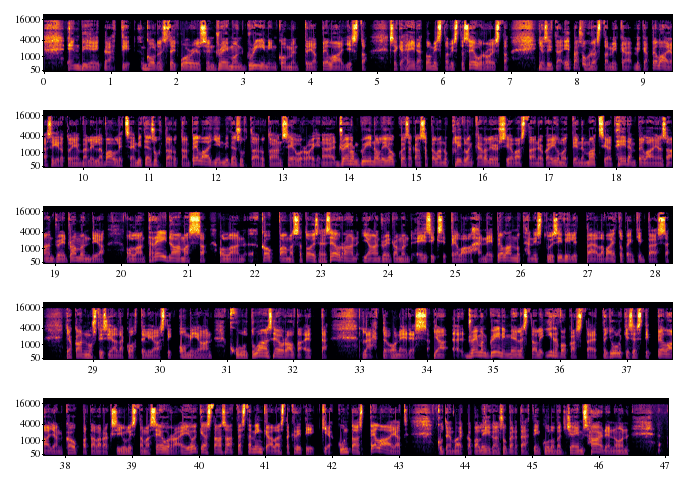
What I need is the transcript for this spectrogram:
NBA-tähti Golden State Warriorsin Draymond Greenin kommentteja pelaajista sekä heidät omistavista seuroista ja sitä epäsuhdasta, mikä, mikä pelaajasiirtojen välillä vallitsee. Miten suhtaudutaan pelaajiin, miten suhtaudutaan seuroihin. Äh, Draymond Green oli joukkueensa kanssa pelannut Cleveland Cavaliersia vastaan, joka ilmoitti ennen matsia, että heidän pelaajansa Andre Drummondia ollaan treidaamassa, ollaan kauppaamassa toiseen seuraan ja Andre Drummond ei siksi pelaa. Hän ei pelannut, hän istui siviilit päällä vaihtopenkin päässä ja kannusti sieltä kohteliaasti omiaan kuultuaan seuralta, että lähtö on edessä. Ja Draymond Greenin mielestä oli irvokasta, että julkisesti pelaajan kauppatavaraksi julistama seura ei oikeastaan saa tästä minkäänlaista kritiikkiä, kun taas pelaajat, kuten vaikkapa liigan supertähtiin kuuluva James Harden on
